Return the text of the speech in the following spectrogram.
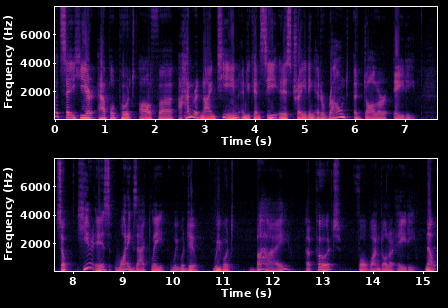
Let's say here Apple put of uh, 119, and you can see it is trading at around $1.80. So here is what exactly we would do. We would buy a put for $1.80. Now,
